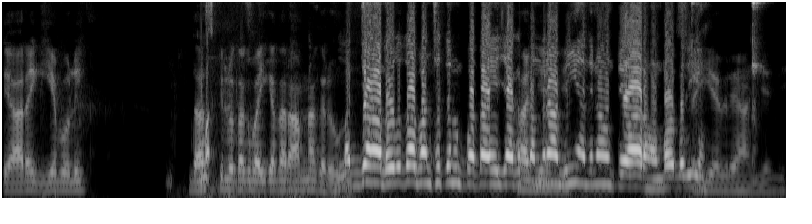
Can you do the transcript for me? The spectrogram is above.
ਤਿਆਰ ਹੈਗੀ ਆ ਬੋਲੀ। 10 ਕਿਲੋ ਤੱਕ ਬਾਈ ਕਹਿੰਦਾ ਆਰਾਮ ਨਾਲ ਕਰੂਗੀ। ਮੱਝਾਂ ਦਾ ਦੁੱਧ ਤਾਂ ਬੰਚ ਤੈਨੂੰ ਪਤਾ ਹੀ ਜਾ ਕੇ ਹਾਂਜੀ, 15 ਹਾਂਜੀ। 20 ਦਿਨਾਂ ਨੂੰ ਤਿਆਰ ਹੁੰਦਾ ਵਧੀਆ। ਸਹੀ ਹੈ ਵੀਰੇ ਹਾਂਜੀ ਹਾਂਜੀ।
